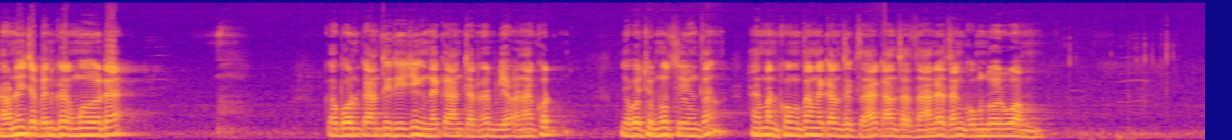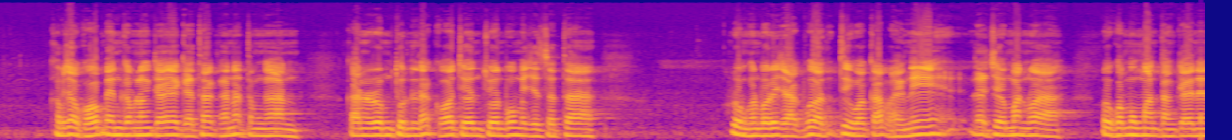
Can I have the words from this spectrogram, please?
เหล่านี้จะเป็นเครื่องมือและกระบวนการที่ดียิ่งในการจัดระเบียบอนาคตเยาวชนมุสลิมทั้งให้มั่นคงทั้งในการศึกษาการศาสนาและสังคมโดยรวมข้าพเจ้าขอเป็นกำลังใจให้แก่ท่านคณะทำงาน การระดมทุนและขอเชิญชวนผู้มีจิตศรัทธาร่วมกันบริจาคเพื่อที่วากับแห่งนี้ และเชื่อมั่นว่าด้วยความมุ่งมั่นตั้งใจใน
